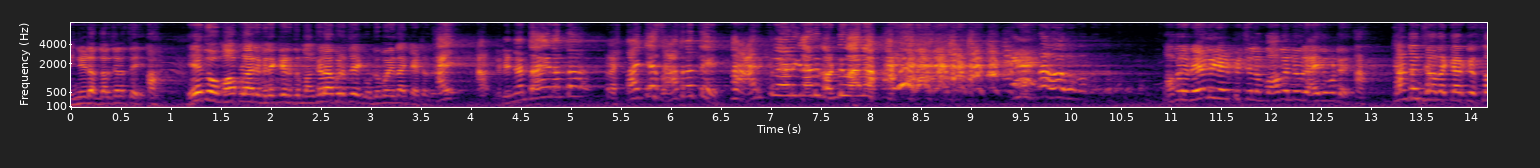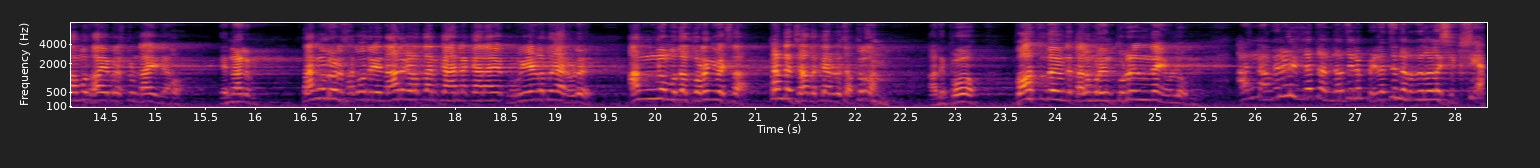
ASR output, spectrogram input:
പിന്നീട് അന്തർജനത്തെ ഏതോ മാപ്പിളാരെ വിലക്കെടുത്ത് മംഗലാപുരത്തേക്ക് കൊണ്ടുപോയെന്നാ കേട്ടത്. പിന്നെന്തായാലും സാധനത്തെ ആർക്കും വേണമെങ്കിലും അത് കൊണ്ടുപോകാനോ ഉണ്ടായില്ല എന്നാലും തങ്ങളുടെ ഒരു സഹോദരിയെ നാട് കടത്താൻ കാരണക്കാരായ കുറിയേടത്തുകാരോട് അന്ന് മുതൽ തുടങ്ങി വെച്ചതാ. കണ്ട ചാതക്കാരുടെ ശത്രുത. അതിപ്പോ വാസുദേവന്റെ തലമുറയിൽ തുടരുന്നേ ഉള്ളൂ. അന്ന് അവരുടെ ഇല്ലാത്ത അന്തർജനം പിഴച്ചു നടന്നുള്ള ശിക്ഷയാ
